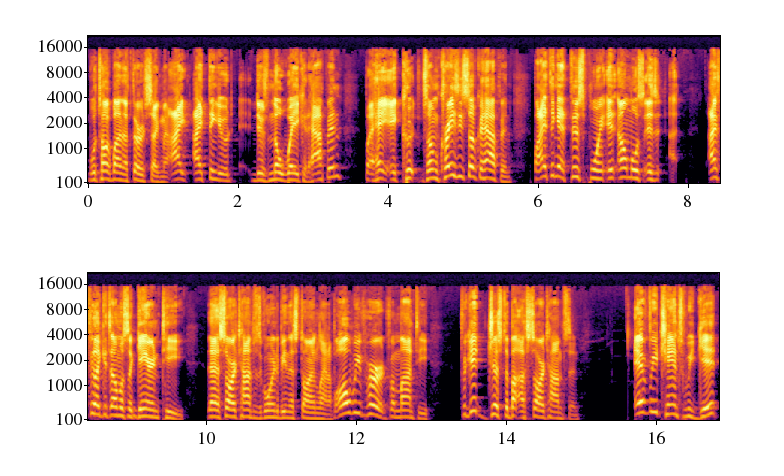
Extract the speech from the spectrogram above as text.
We'll talk about in the third segment. I, I think it would, there's no way it could happen, but hey, it could, some crazy stuff could happen. But I think at this point, it almost is, I feel like it's almost a guarantee that Ausar Thompson is going to be in the starting lineup. All we've heard from Monty, forget just about Ausar Thompson. Every chance we get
